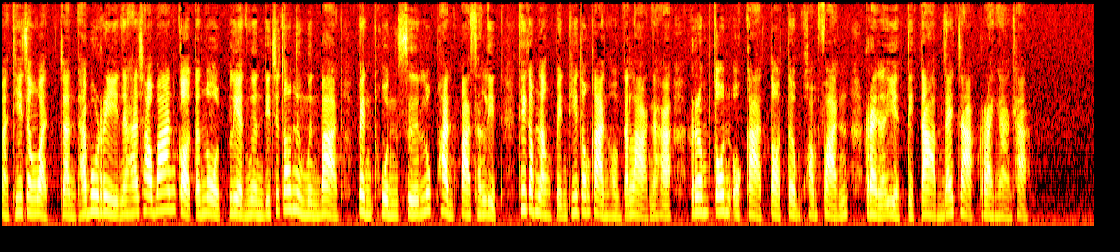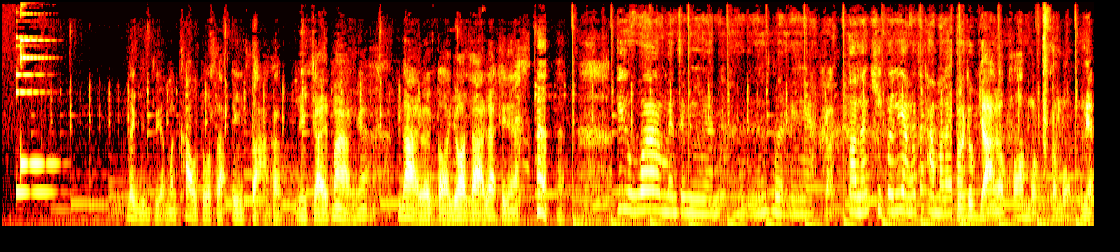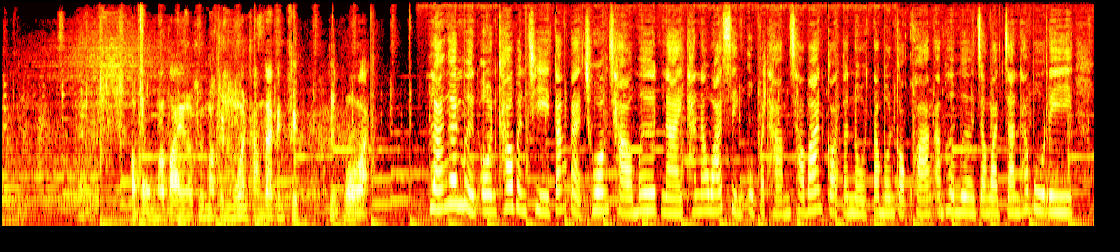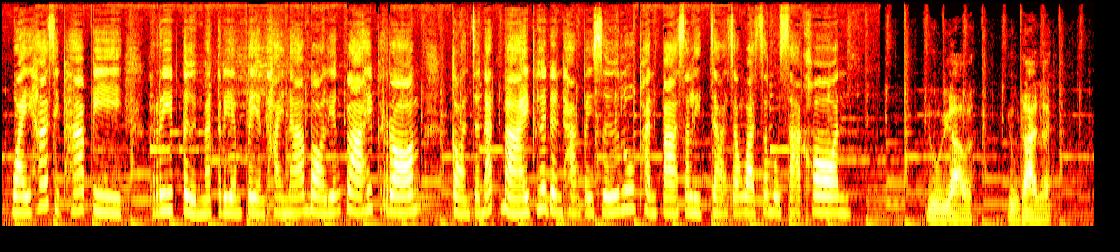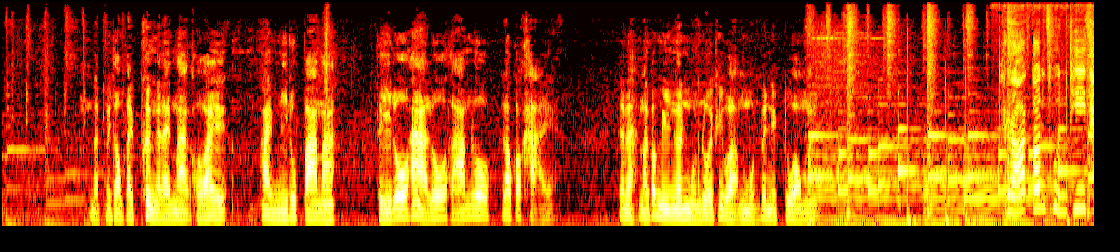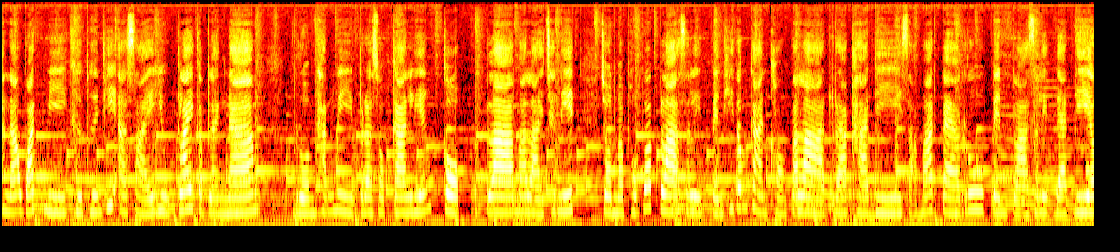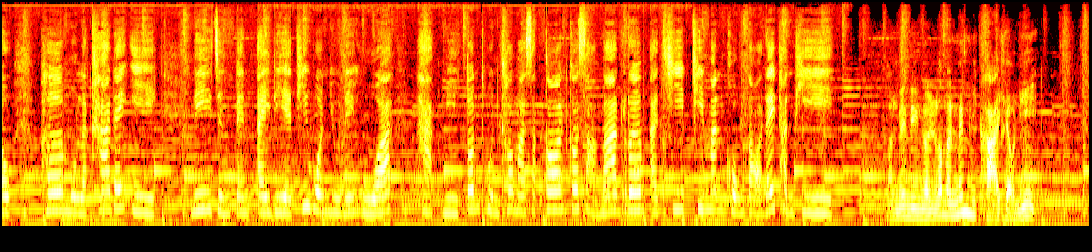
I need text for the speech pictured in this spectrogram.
มาที่จังหวัดจันทบุรีนะคะ ชาวบ้านเกาะตะโนดเปลี่ยนเงินดิจิตอล10,000 บาท เป็นทุนซื้อลูกพันธุ์ปลาสลิดที่กำลังเป็นที่ต้องการของตลาดนะคะ เริ่มต้นโอกาสต่อเติมความฝันรายละเอียดติดตามได้จากรายงานค่ะได้ยินเสียงมันเข้าโทรศัพท์ตีสามครับ ดีใจมากเนี้ยได้เลยต่อยอดได้แล้วทีเนี้ยที่รู้ว่ามันจะมีเงินหมุนหมื่นหนึงเนี่ยครับตอนนั้นคิดไว้หรือยังว่าจะทำอะไรคือทุกอย่างเราพร้อมหมดสมกเนี่ยเอ่อขบงมาใบเราซื้อมาเป็นม้วนทำได้เป็นสิบสิบโบอะหลังเงินหมื่นโอนเข้าบัญชีตั้งแต่ช่วงเช้ามืด นายธนวัฒน์สิงห์อุปถัมภ์ชาวบ้านเกาะตะโนดตำบลเกาะขวางอำเภอเมืองจังหวัดจันทบุรี วัย 55 ปี รีบตื่นมาเตรียมเปลี่ยนถ่ายน้ำบ่อเลี้ยงปลาให้พร้อม ก่อนจะนัดหมายเพื่อเดินทางไปซื้อลูกพันธุ์ปลาสลิดจากจังหวัดสมุทรสาคร อยู่ยาวอยู่ได้เลย แบบไม่ต้องไปพึ่งอะไรมากขอให้ ให้มีลูกปลามาสี่โลห้าโลสามโลเราก็ขายใช่ไหมมันก็มีเงินหมุนโดยที่ว่าหมุนไปในตัวของมัน เพราะต้นทุนที่ธนวัฒน์มีคือพื้นที่อาศัยอยู่ใกล้กับแหล่งน้ำรวมทั้งมีประสบการณ์เลี้ยงกบปลามาหลายชนิด จนมาพบว่าปลาสลิดเป็นที่ต้องการของตลาดราคาดี สามารถแปรรูปเป็นปลาสลิดแดดเดียว เพิ่มมูลค่าได้อีก นี่จึงเป็นไอเดียที่วนอยู่ในหัว หากมีต้นทุนเข้ามาสักก้อนก็สามารถเริ่มอาชีพที่มั่นคงต่อได้ทันที มันไม่มีเงินแล้วมันไม่มีขายแถวนี้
